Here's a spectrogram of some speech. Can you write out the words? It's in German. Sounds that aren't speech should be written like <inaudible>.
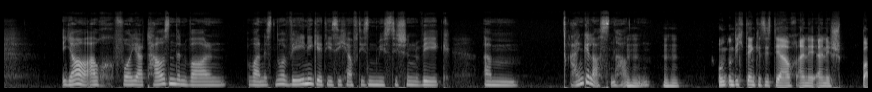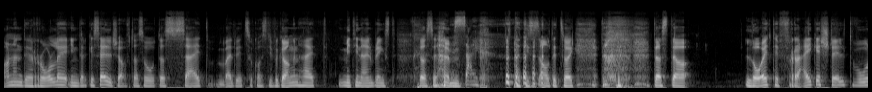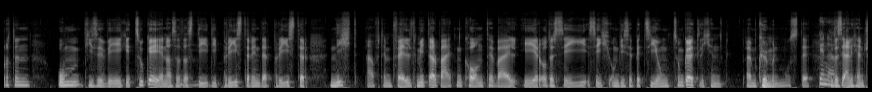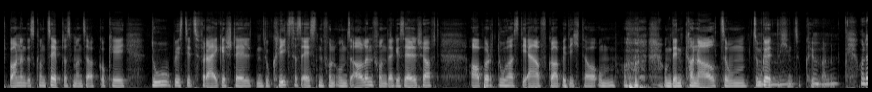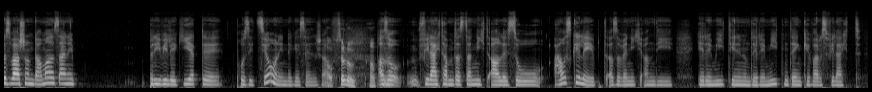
ja, auch vor Jahrtausenden waren, waren es nur wenige, die sich auf diesen mystischen Weg ähm, eingelassen hatten. Mhm. Mhm. Und, und ich denke, es ist ja auch eine, eine spannende Rolle in der Gesellschaft. Also, dass seit, weil du jetzt so quasi die Vergangenheit mit hineinbringst, dass <laughs> ähm, dieses <laughs> alte Zeug, <laughs> dass da Leute freigestellt wurden, um diese Wege zu gehen. Also dass die, die Priesterin, der Priester nicht auf dem Feld mitarbeiten konnte, weil er oder sie sich um diese Beziehung zum Göttlichen ähm, kümmern musste. Genau. Und das ist eigentlich ein spannendes Konzept, dass man sagt, okay, du bist jetzt freigestellt, du kriegst das Essen von uns allen, von der Gesellschaft, aber du hast die Aufgabe, dich da um, <laughs> um den Kanal zum, zum mhm. Göttlichen zu kümmern. Mhm. Und das war schon damals eine privilegierte Position in der Gesellschaft. Absolut, absolut. Also vielleicht haben das dann nicht alle so ausgelebt. Also wenn ich an die Eremitinnen und Eremiten denke, war es vielleicht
